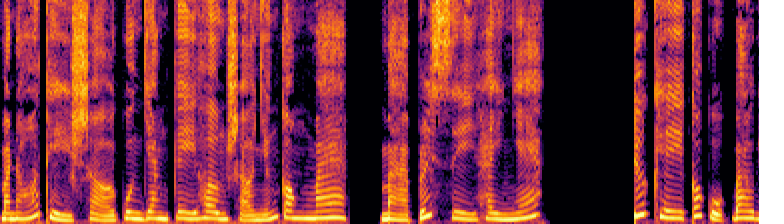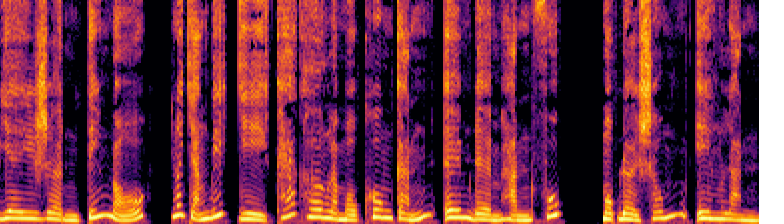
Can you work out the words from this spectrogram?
mà nó thì sợ quân Giang Kỳ hơn sợ những con ma mà Brissy hay nhát. Trước khi có cuộc bao dây rền tiếng nổ, nó chẳng biết gì khác hơn là một khung cảnh êm đềm hạnh phúc, một đời sống yên lành.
